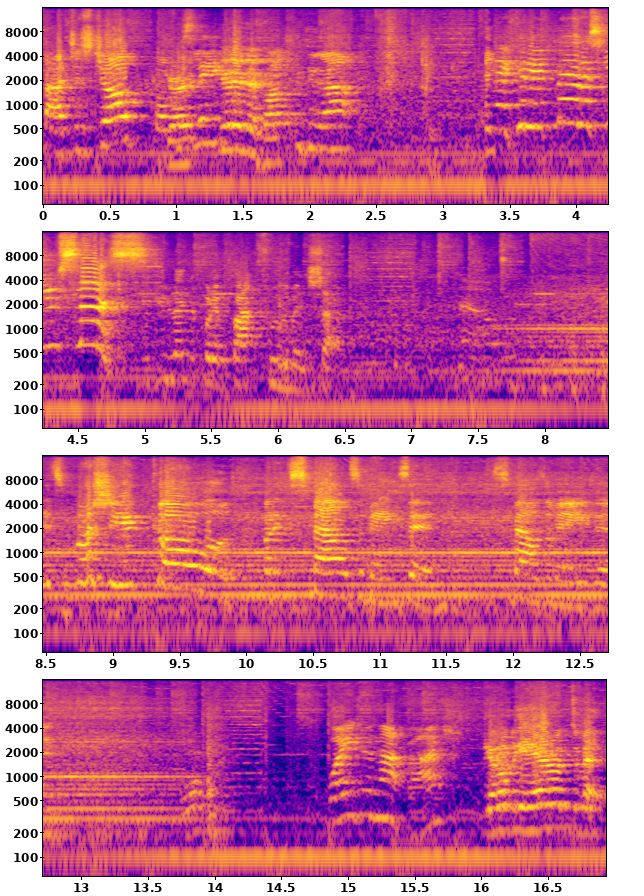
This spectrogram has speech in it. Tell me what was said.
Badger's job, obviously. Get in there, Badge. We do that. Hey, get in there, that's useless! Would you like to put it back through them inside? No. It's mushy and cold, but it smells amazing. It smells amazing. Why are you doing that, Badge? Get all the air out of it.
